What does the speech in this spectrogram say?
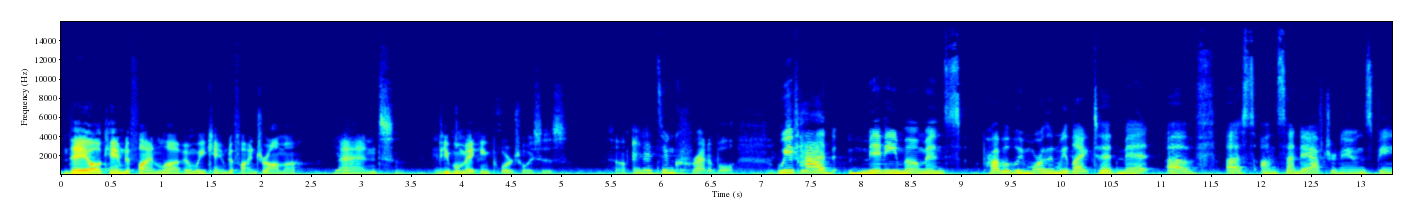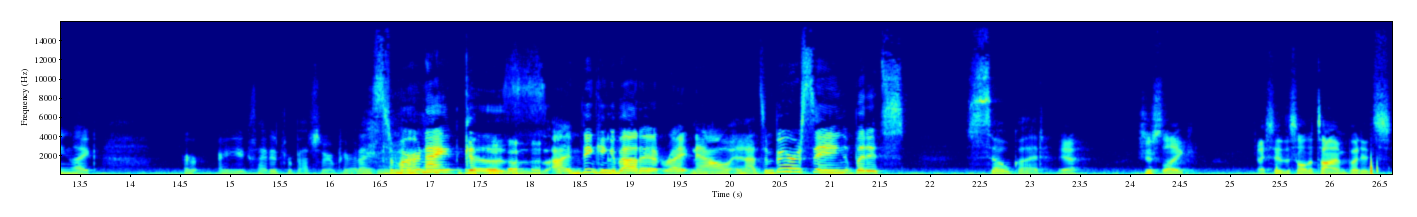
they all came to find love, and we came to find drama Yeah. and people making poor choices. So And it's incredible. We've great. had many moments, probably more than we'd like to admit, of us on Sunday afternoons being like, are, are you excited for Bachelor in Paradise tomorrow night? Because I'm thinking about it right now, and Yeah. that's embarrassing, but it's so good. yeah, it's just like I say this all the time, but it's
